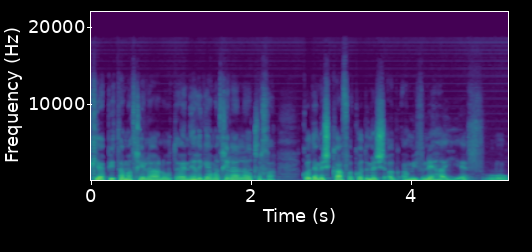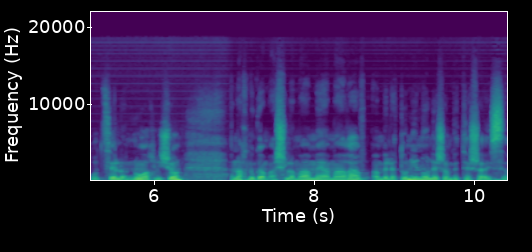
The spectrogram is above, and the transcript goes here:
כי הפיתה מתחילה לעלות, האנרגיה מתחילה לעלות לך. קודם יש כאפה, קודם יש המבנה העייף, הוא רוצה לנוח, לישון. אנחנו גם, השלמה מהמערב, המלטונין עולה שם בתשע עשר.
